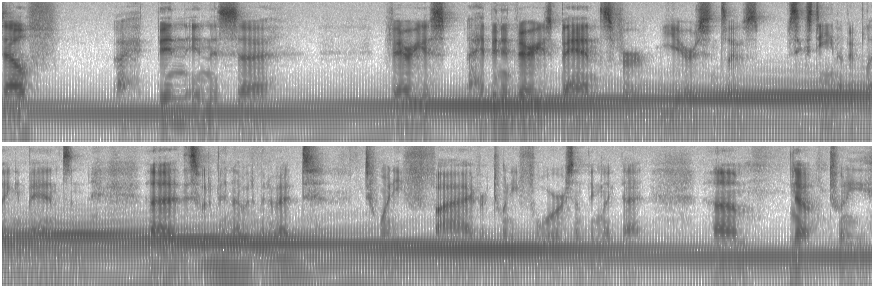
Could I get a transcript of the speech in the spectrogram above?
Myself, I had been in this. Uh, various I had been in various bands for years since I was 16 I've been playing in bands and uh, this would have been I would have been about 25 or 24 or something like that um, no 20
